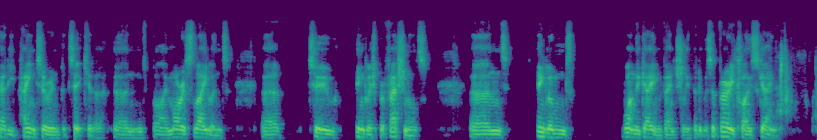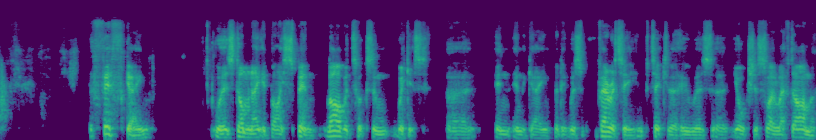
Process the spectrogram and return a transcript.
Eddie Paynter in particular and by Maurice Leyland, uh, two English professionals. And England won the game eventually, but it was a very close game. The fifth game was dominated by spin. Larwood took some wickets uh, in, in the game, but it was Verity in particular, who was uh, Yorkshire's slow left armer,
